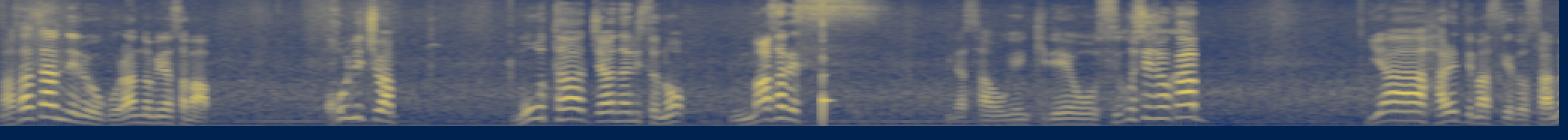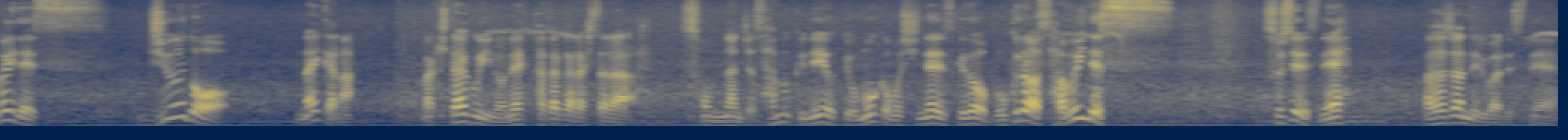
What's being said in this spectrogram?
マサチャンネルをご覧の皆様こんにちは。モータージャーナリストのマサです。皆さんお元気でお過ごしでしょうか？いやー晴れてますけど寒いです10度ないかな、まあ、北国の、ね、方からしたらそんなんじゃ寒くねえよって思うかもしれないですけど僕らは寒いんです。そしてですねマサチャンネルはですね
